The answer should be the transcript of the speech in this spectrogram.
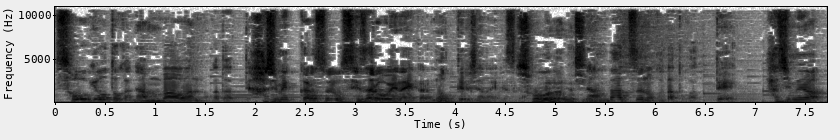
創業とかナンバーワンの方って初めっからそれをせざるを得ないから持ってるじゃないですか。そうなんですよ。ナンバー2の方とかって、初めは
